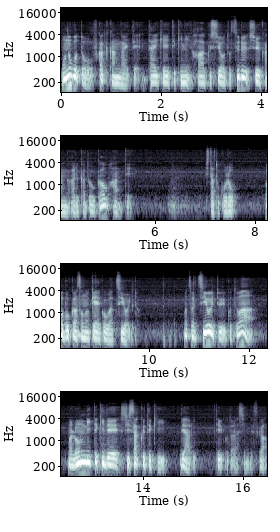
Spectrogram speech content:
物事を深く考えて体系的に把握しようとする習慣があるかどうかを判定したところ、まあ、僕はその傾向が強いと、まあ、つまり強いということは、まあ、論理的で施策的であるっていうことらしいんですが、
